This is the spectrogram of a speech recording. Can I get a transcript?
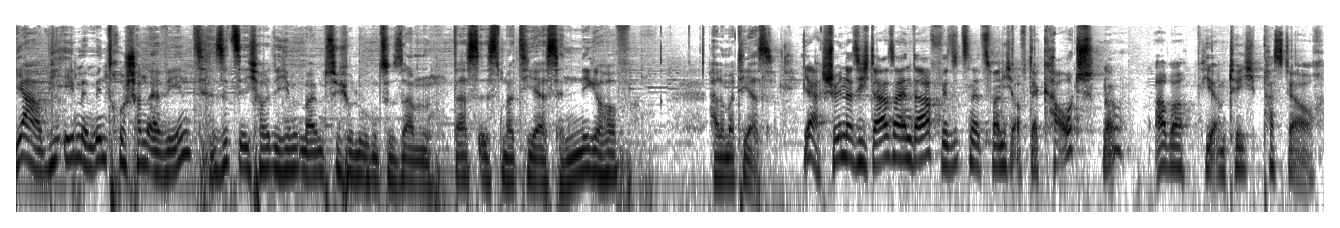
Ja, wie eben im Intro schon erwähnt, sitze ich heute hier mit meinem Psychologen zusammen. Das ist Matthias Niggerhoff. Hallo Matthias. Ja, schön, dass ich da sein darf. Wir sitzen jetzt zwar nicht auf der Couch, ne? aber hier am Tisch passt ja auch.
